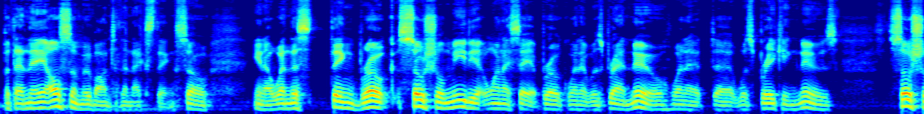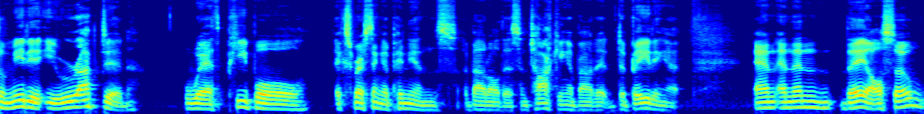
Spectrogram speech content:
but then they also move on to the next thing. So you know when this thing broke social media when i say it broke when it was brand new when it uh, was breaking news social media erupted with people expressing opinions about all this and talking about it debating it. And and then they also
